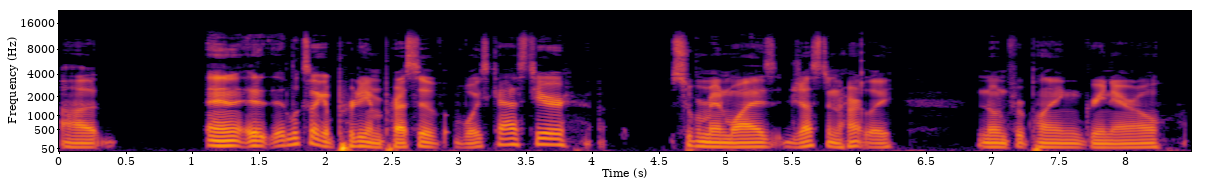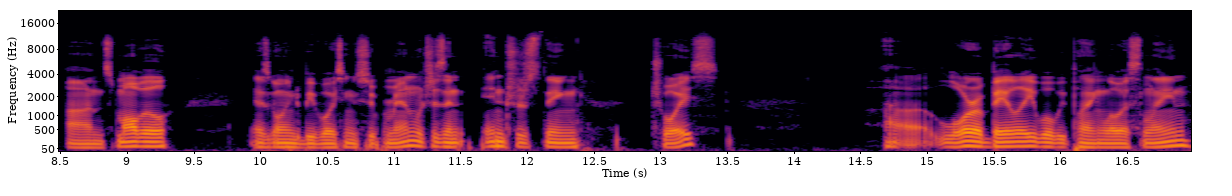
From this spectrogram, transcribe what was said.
Uh, and it, it looks like a pretty impressive voice cast here. Superman wise, Justin Hartley, known for playing Green Arrow on Smallville, is going to be voicing Superman, which is an interesting choice. Uh, Laura Bailey will be playing Lois Lane,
